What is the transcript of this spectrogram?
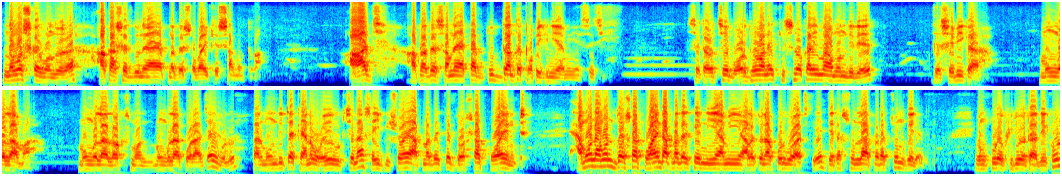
নমস্কার বন্ধুরা, আকাশের দুনিয়ায় আপনাদের সবাইকে স্বাগত। আজ আপনাদের সামনে একটা দুর্দান্ত টপিক নিয়ে আমি এসেছি। সেটা হচ্ছে বর্ধমানে কৃষ্ণকালী মা মন্দিরের যে সেবিকা মঙ্গলা মা মঙ্গলা লক্ষ্মণ, মঙ্গলা করা যায় বলুন, তার মন্দিরটা কেন হয়ে উঠছে না, সেই বিষয়ে আপনাদেরকে দশটা পয়েন্ট এমন এমন দশটা পয়েন্ট আপনাদেরকে নিয়ে আমি আলোচনা করব আজকে, যেটা শুনলে আপনারা চমকে যাবেন। এবং পুরো ভিডিওটা দেখুন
